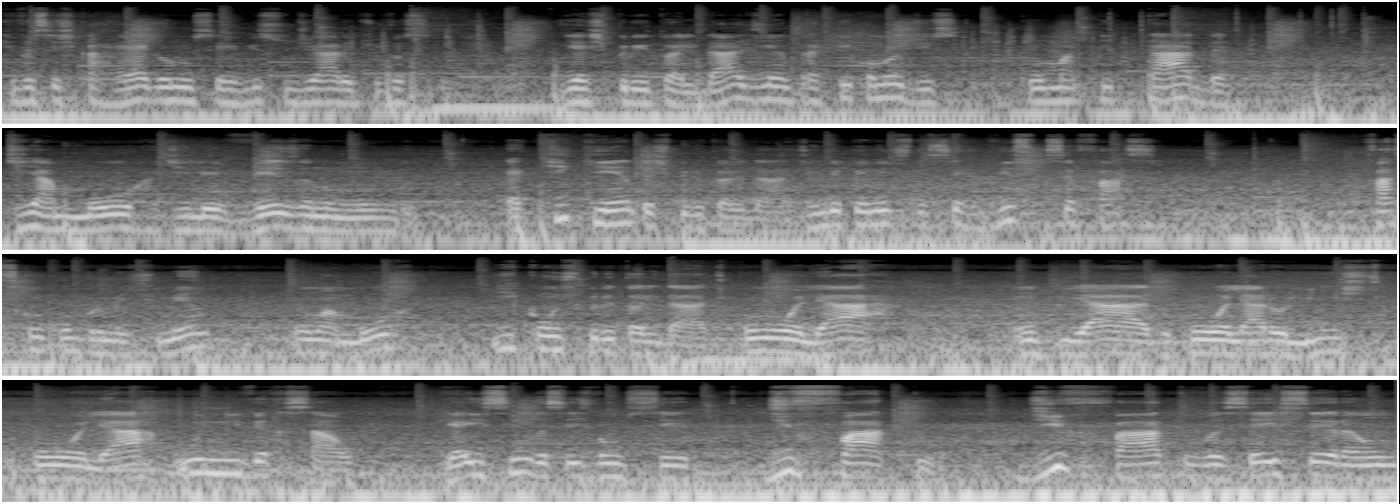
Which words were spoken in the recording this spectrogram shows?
que vocês carregam no serviço diário de vocês. E a espiritualidade entra aqui, como eu disse, com uma pitada de amor, de leveza no mundo. É aqui que entra a espiritualidade, independente do serviço que você faça. Faça com comprometimento, com amor e com espiritualidade, com um olhar ampliado, com um olhar holístico, com um olhar universal. E aí sim vocês vão ser, de fato, de fato, vocês serão,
